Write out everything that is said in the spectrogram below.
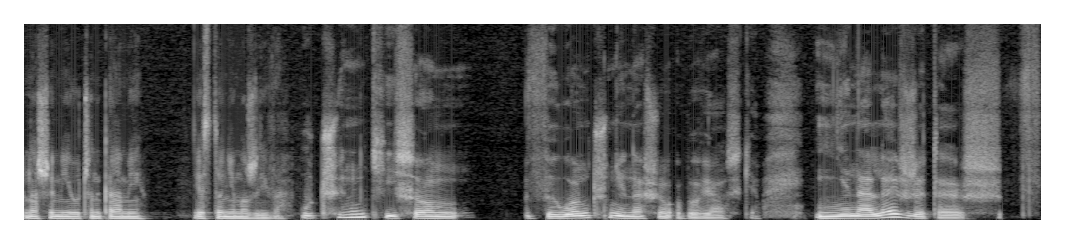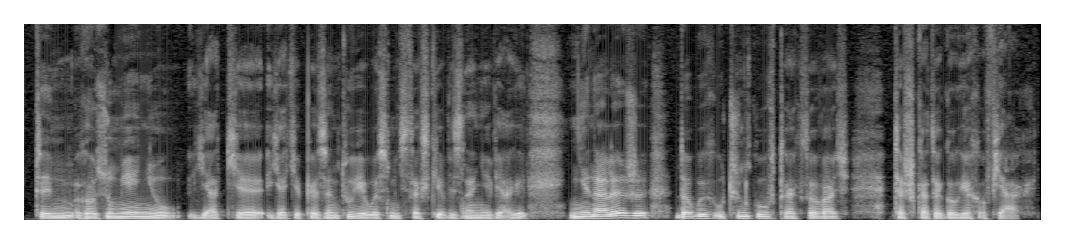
naszymi uczynkami. Jest to niemożliwe. Uczynki są wyłącznie naszym obowiązkiem. Nie należy też tym rozumieniu, jakie, jakie prezentuje westminsterskie wyznanie wiary, nie należy dobrych uczynków traktować też w kategoriach ofiary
